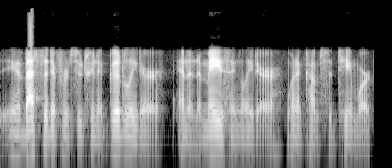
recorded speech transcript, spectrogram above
you know, that's the difference between a good leader and an amazing leader when it comes to teamwork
